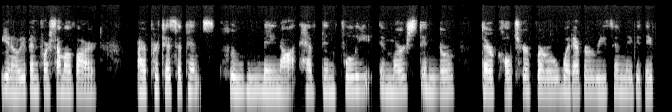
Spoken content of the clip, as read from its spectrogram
You know, even for some of our our participants who may not have been fully immersed in their their culture for whatever reason maybe they've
